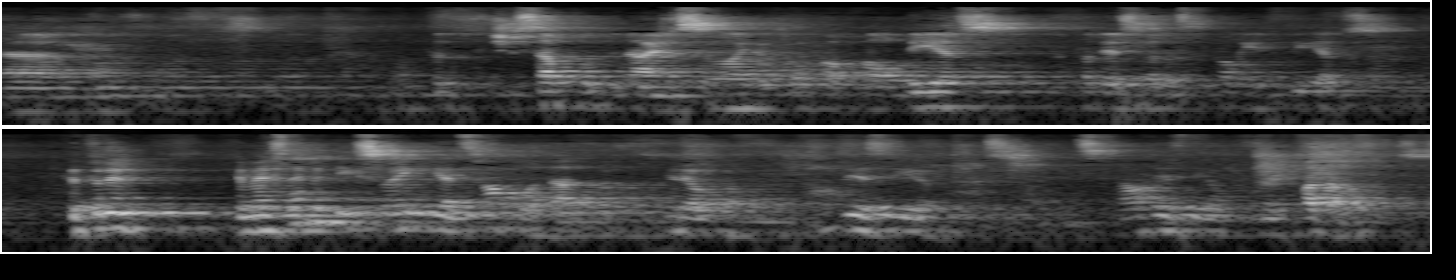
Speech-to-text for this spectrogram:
Um, un, un, un, un tad šis apludinājums vēl ir kaut ko paldies, patiesībā tas palīdz Dievs. Ka tur ir, ka mēs nemitīgi savā ikdienas valodā, ir jau paldies Dievam, paldies Dievam, kas ir padalīts.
